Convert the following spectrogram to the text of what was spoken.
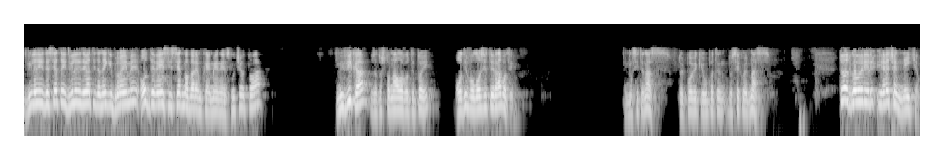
2010 и 2009 да не ги броиме, од 97 барем кај мене е случајот тоа, ми вика, затоа што налогот е тој, оди во лозито и работи. На сите нас, тој повик е упатен до секој од нас. Тој одговори и рече, нејќам.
